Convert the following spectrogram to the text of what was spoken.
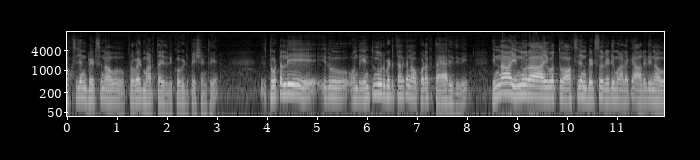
oxygen beds ನಾವು ಪ್ರೊವೈಡ್ ಮಾಡ್ತಾ ಇದ್ವಿ ಕೋವಿಡ್ ಪೇಷಂಟ್ಗೆ ಇದು ಟೋಟಲಿ ಇದು ಒಂದು ಎಂಟುನೂರು ಬೆಡ್ ತನಕ ನಾವು ಕೊಡೋಕ್ಕೆ ತಯಾರಿದ್ದೀವಿ. ಇನ್ನೂ ಇನ್ನೂರ ಐವತ್ತು ಆಕ್ಸಿಜನ್ ಬೆಡ್ಸ್ ರೆಡಿ ಮಾಡೋಕ್ಕೆ ಆಲ್ರೆಡಿ ನಾವು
